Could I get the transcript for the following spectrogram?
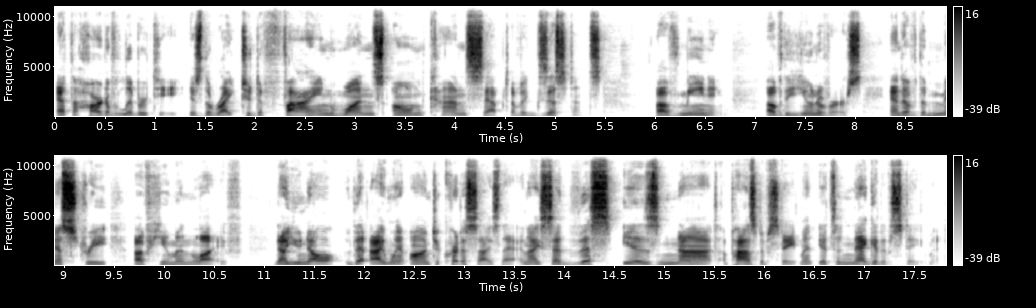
At the heart of liberty is the right to define one's own concept of existence, of meaning, of the universe, and of the mystery of human life. Now, you know that I went on to criticize that, and I said this is not a positive statement, it's a negative statement,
